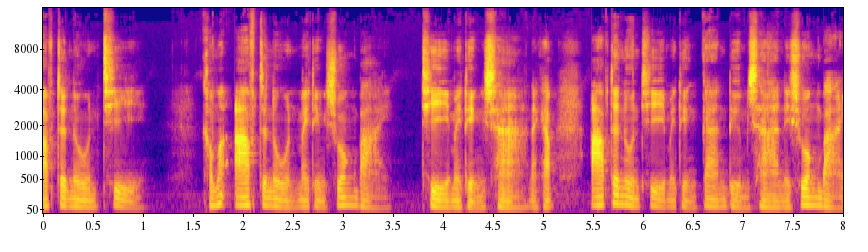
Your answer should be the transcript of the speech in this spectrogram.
afternoon tea คำว่า afternoon หมายถึงช่วงบ่าย tea หมายถึงชานะครับ afternoon tea หมายถึงการดื่มชาในช่วงบ่าย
